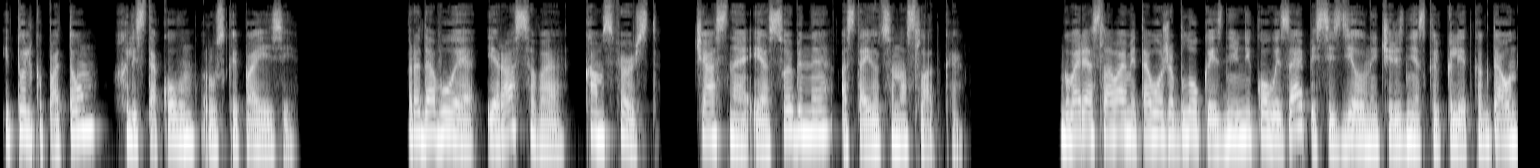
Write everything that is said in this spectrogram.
и только потом Хлестаковым русской поэзии. Родовое и расовое comes first, частное и особенное остается на сладкое. Говоря словами того же Блока из дневниковой записи, сделанной через несколько лет, когда он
